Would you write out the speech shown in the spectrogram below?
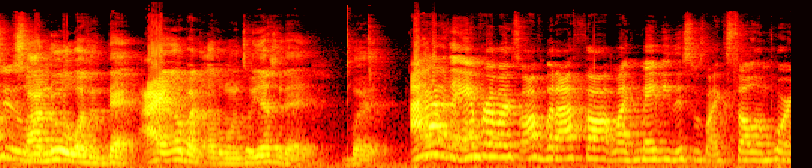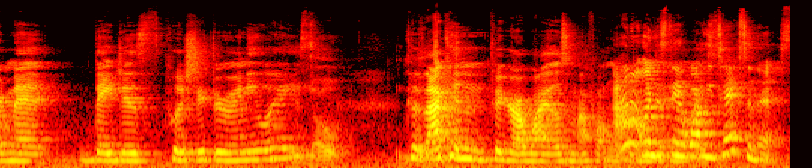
do too. So I knew it wasn't that. I didn't know about the other one until yesterday. But I have the Amber Alerts off, but I thought like maybe this was like so important that they just pushed it through anyways. no. Because I couldn't figure out why else my phone. I don't understand why he texting us.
